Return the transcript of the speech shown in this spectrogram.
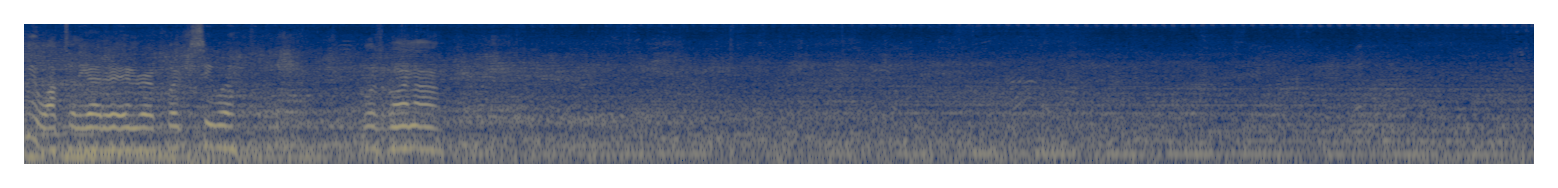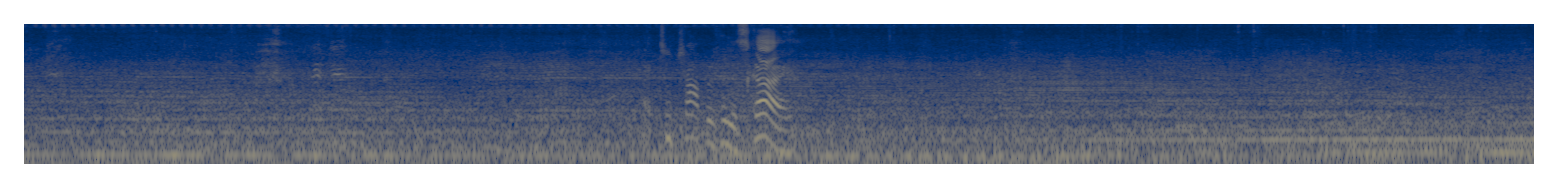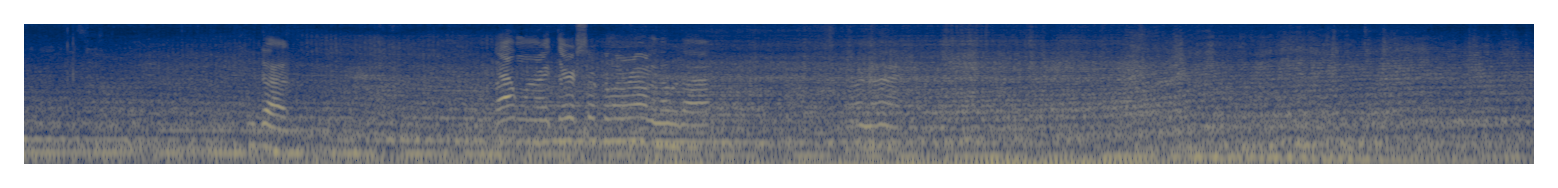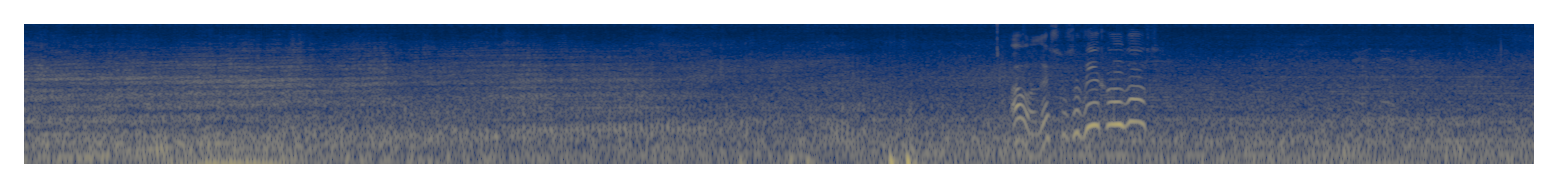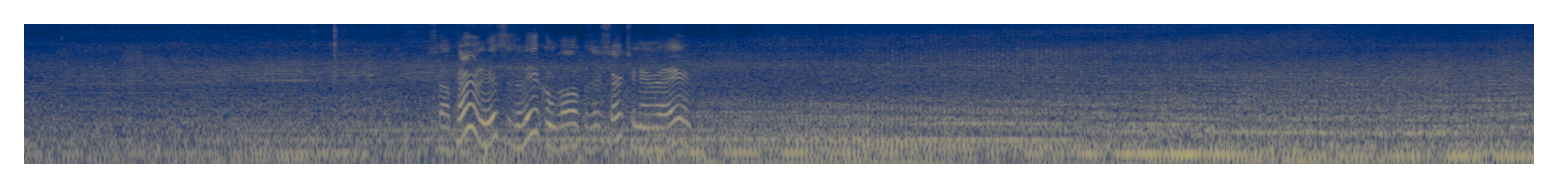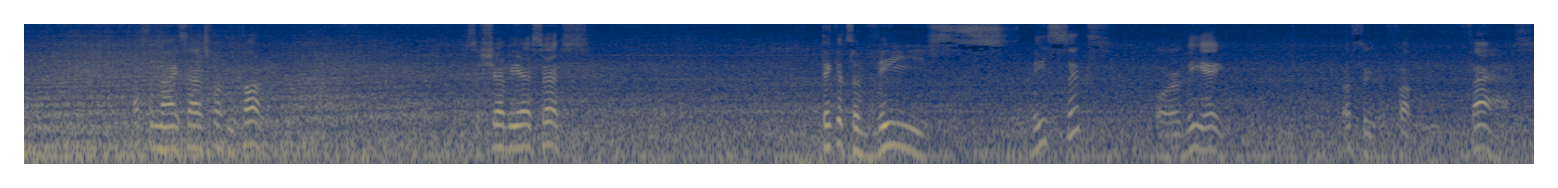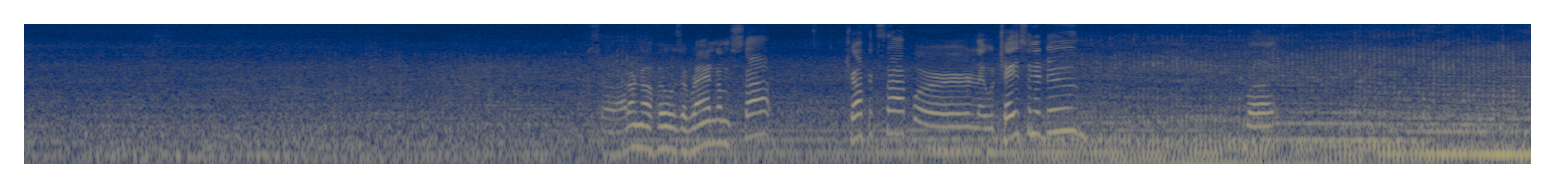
Let me walk to the other end real quick to see what what's going on. Got two choppers in the sky. We got that one right there circling around, and then we got star nine. Oh, this was a vehicle involved? So apparently this is a vehicle involved because they're searching it right here. That's a nice ass fucking car. It's a Chevy SS. I think it's a V V6 or a V8. Those things are fucking fast. So I don't know if it was a random stop, traffic stop, or they were chasing a dude. But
